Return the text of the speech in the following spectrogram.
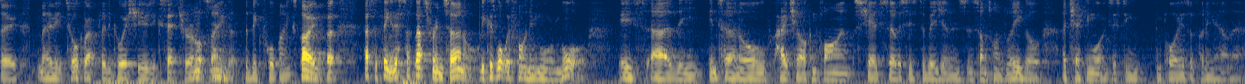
to maybe talk about political issues, etc. I'm not saying that the big four banks don't, but that's the thing. That's, that's for internal because what we're finding more and more is uh, the internal HR compliance, shared services divisions, and sometimes legal are checking what existing employers are putting out there.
